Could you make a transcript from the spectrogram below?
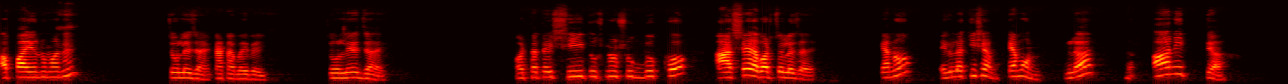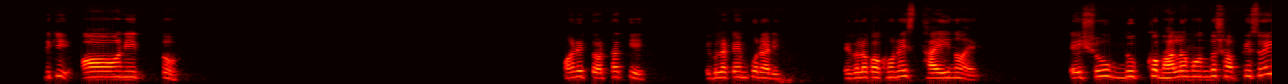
অপায়ন মানে চলে যায় টাটা বাই বাই, চলে যায়। অর্থাৎ এই শীত, উষ্ণ, সুখ, দুঃখ আসে, আবার চলে যায়। কেন? এগুলা কিসের? কেমন? এগুলা অনিত্য। দেখি, অনিত্য। অনিত্য অর্থাৎ কি? এগুলা টেম্পোরারি এগুলো কখনোই স্থায়ী নয়। এই সুখ, দুঃখ, ভালো, মন্দ সবকিছুই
